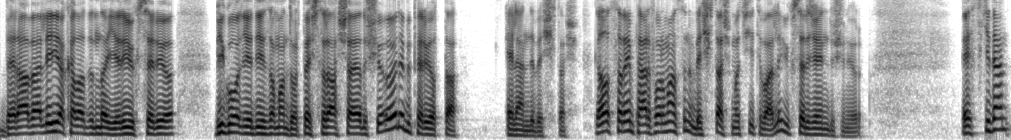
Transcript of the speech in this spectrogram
beraberliği yakaladığında yeri yükseliyor. Bir gol yediği zaman 4-5 sıra aşağıya düşüyor. Öyle bir periyotta elendi Beşiktaş. Galatasaray'ın performansının Beşiktaş maçı itibariyle yükseleceğini düşünüyorum. Eskiden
